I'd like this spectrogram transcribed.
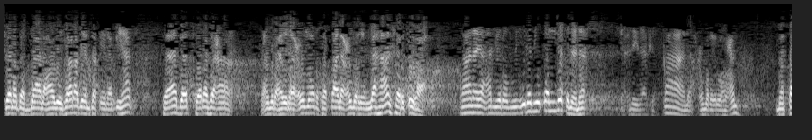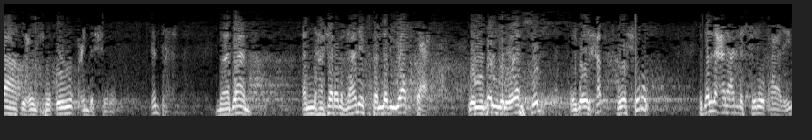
شرطت دارها أو فأراد أن ينتقل بها فأبت فرفع أمرها إلى عمر فقال عمر لها شرطها. قال يا أمير المؤمنين إذا يطلقننا يعني لكن قال عمر رضي الله عنه مقاطع الحقوق عند الشروط انتهى. ما دام أنها شرط ذلك فالذي يقطع ويبين ويفصل ويبين الحق هو الشروط فدل على أن الشروط هذه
